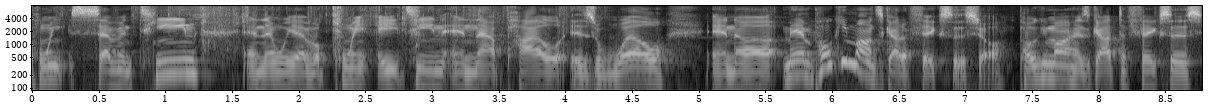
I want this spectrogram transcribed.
0.17 and then we have a 0.18 in that pile as well and uh man pokemon's got to fix this y'all pokemon has got to fix this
